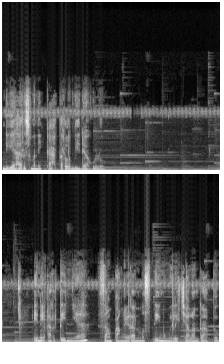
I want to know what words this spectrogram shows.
dia harus menikah terlebih dahulu. Ini artinya sang pangeran mesti memilih calon ratu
